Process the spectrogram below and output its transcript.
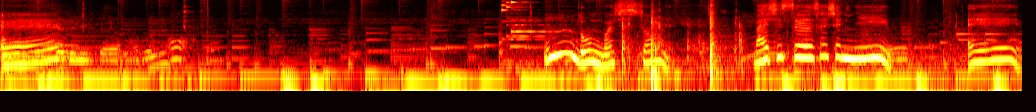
에. 음 너무 맛있어. 맛있어요 사장님. 에.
